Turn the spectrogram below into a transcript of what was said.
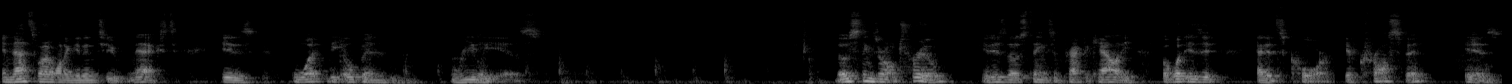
And that's what I want to get into next is what the open really is. Those things are all true. It is those things in practicality, but what is it at its core? If CrossFit is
